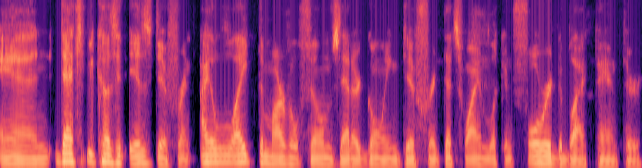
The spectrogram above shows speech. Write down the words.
And that's because it is different. I like the Marvel films that are going different. That's why I'm looking forward to Black Panther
